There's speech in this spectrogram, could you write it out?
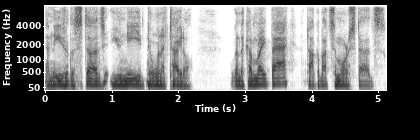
And these are the studs you need to win a title. We're going to come right back, talk about some more studs.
